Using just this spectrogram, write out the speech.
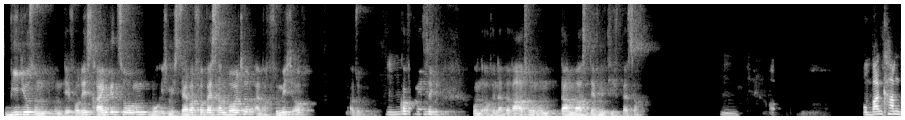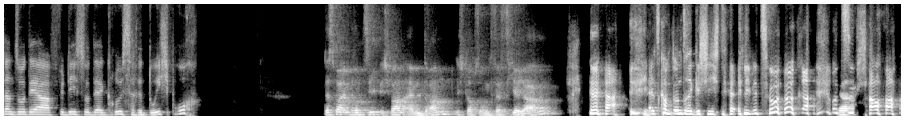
Videos und, und, DVDs reingezogen, wo ich mich selber verbessern wollte, einfach für mich auch, also mhm. kopfmäßig und auch in der Beratung und dann war es definitiv besser. Mhm. Und wann kam dann so der für dich so der größere Durchbruch? Das war im Prinzip, ich war an einem dran, ich glaube so ungefähr vier Jahre. Jetzt kommt unsere Geschichte, liebe Zuhörer und ja. Zuschauer.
